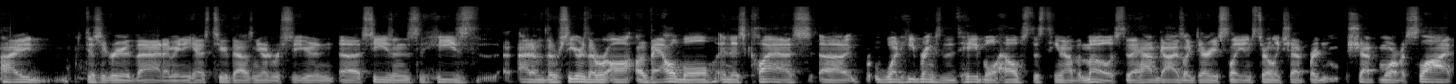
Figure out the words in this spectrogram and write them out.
I disagree with that. I mean, he has 2,000 yard receiving uh, seasons. He's out of the receivers that were available in this class. Uh, what he brings to the table helps this team out the most. They have guys like Darius Slayton, Sterling Shepard, Shep more of a slot.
